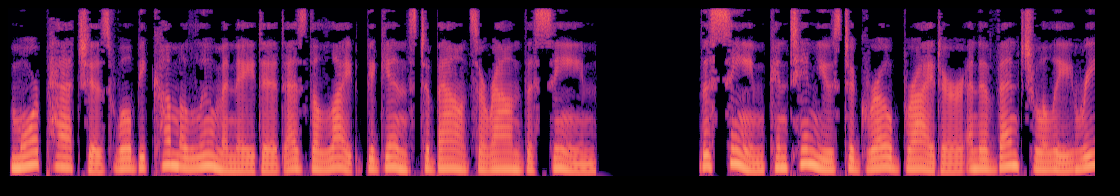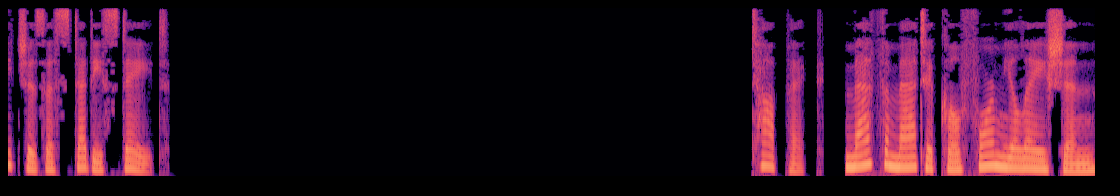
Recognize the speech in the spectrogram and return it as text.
more patches will become illuminated as the light begins to bounce around the scene. The scene continues to grow brighter and eventually reaches a steady state. Mathematical formulation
